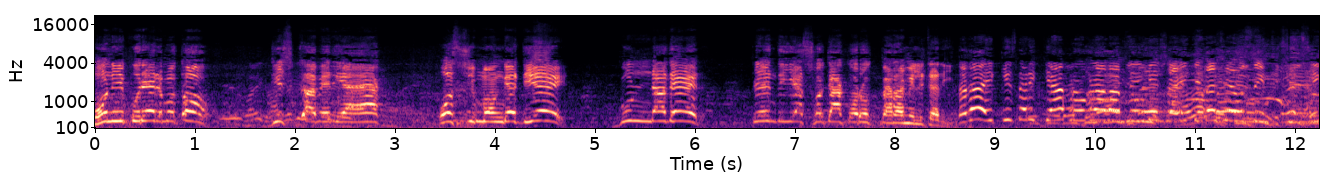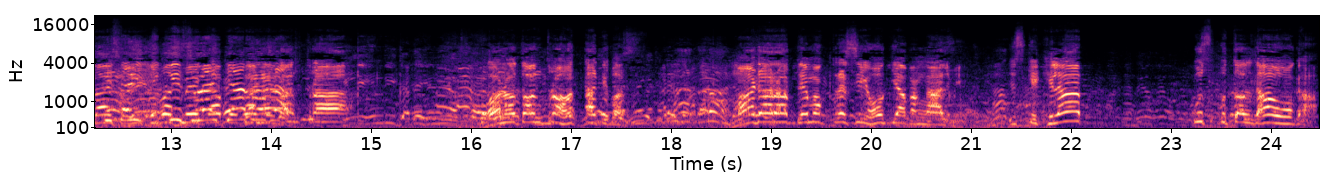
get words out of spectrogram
মণিপুরের মতো ডিস্টার্ব এক পশ্চিমবঙ্গে দিয়ে গুন্ডাদের पेन दिया सोजा करो पैरामिलिटरी दादा इक्कीस तारीख क्या प्रोग्राम आप लेंगे? इक्कीस तारीख इक्कीस जुलाई क्या गणतंत्र गणतंत्र हत्या दिवस। मर्डर ऑफ़ डेमोक्रेसी हो गया बंगाल में। इसके खिलाफ कुछ पुतल दाव होगा।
